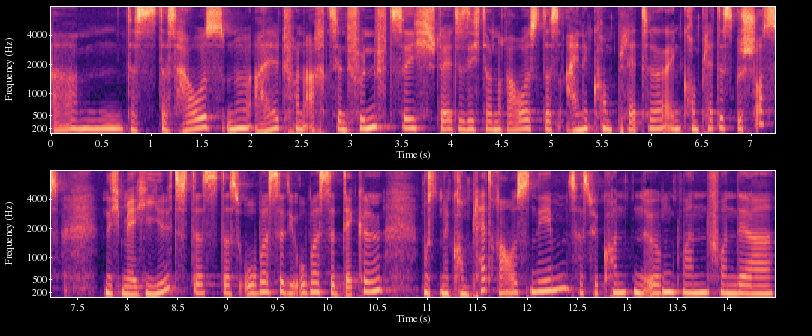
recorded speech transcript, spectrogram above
ähm, das, das Haus, ne, alt von 1850, stellte sich dann raus, dass eine komplette, ein komplettes Geschoss nicht mehr hielt. Das, das oberste, die oberste Decke mussten wir komplett rausnehmen. Das heißt, wir konnten irgendwann von der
